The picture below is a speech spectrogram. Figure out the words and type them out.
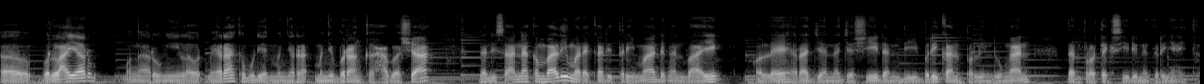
uh, berlayar mengarungi Laut Merah kemudian menyeberang ke Habasyah dan di sana kembali mereka diterima dengan baik oleh Raja Najasyi dan diberikan perlindungan dan proteksi di negerinya itu.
